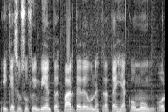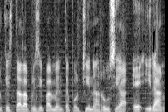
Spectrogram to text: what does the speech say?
y que su sufrimiento es parte de una estrategia común orquestada principalmente por China, Rusia e Irán.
